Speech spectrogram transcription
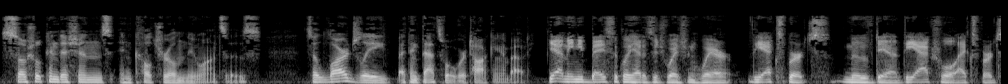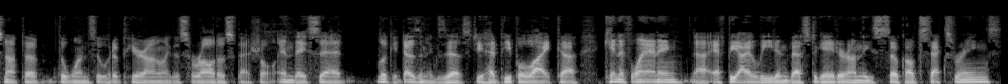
social conditions, and cultural nuances." So largely, I think that's what we're talking about. Yeah, I mean, you basically had a situation where the experts moved in, the actual experts, not the, the ones that would appear on like the Geraldo special, and they said, look, it doesn't exist. You had people like uh, Kenneth Lanning, uh, FBI lead investigator on these so-called sex rings,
